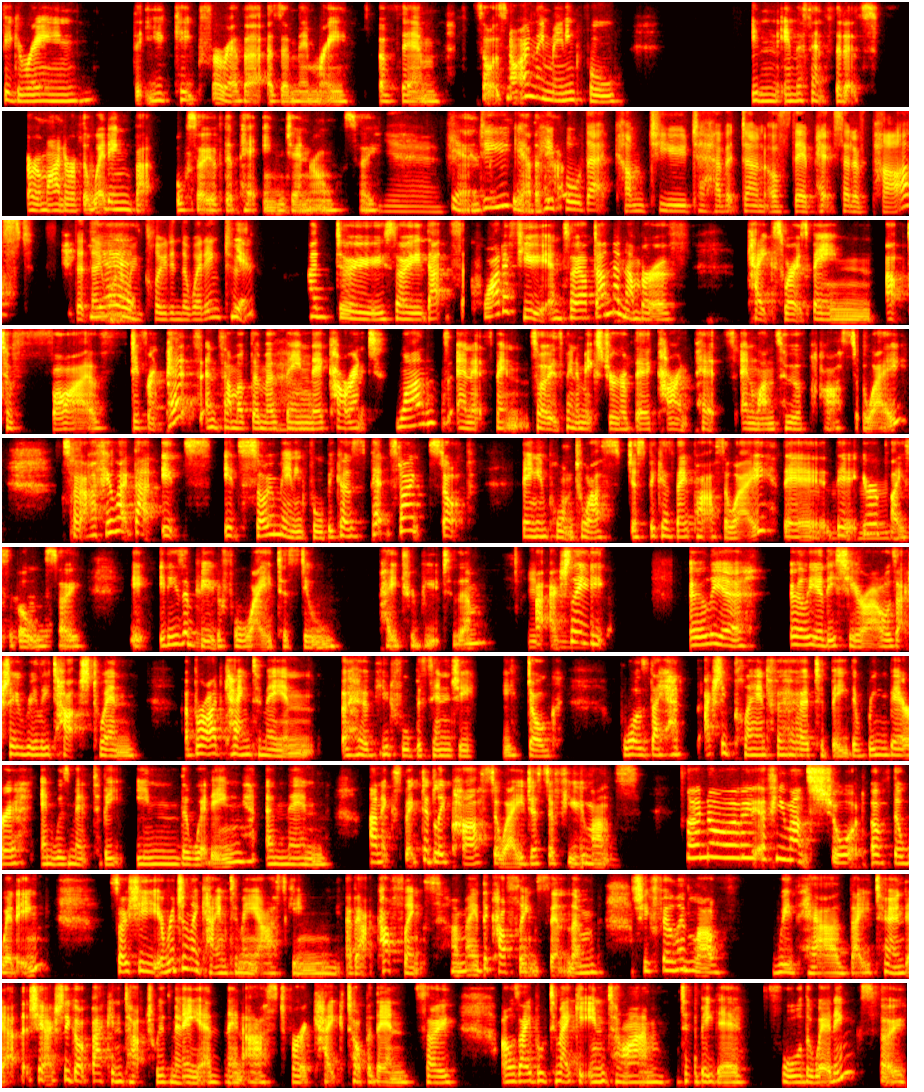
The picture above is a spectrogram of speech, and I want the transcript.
figurine that you keep forever as a memory of them. So it's not only meaningful in in the sense that it's a reminder of the wedding, but also of the pet in general. So yeah, yeah. Do you get people part. that come to you to have it done of their pets that have passed that they yeah. want to include in the wedding too? Yeah, I do. So that's quite a few, and so I've done a number of cakes where it's been up to five different pets and some of them have wow. been their current ones and it's been so it's been a mixture of their current pets and ones who have passed away so I feel like that it's it's so meaningful because pets don't stop being important to us just because they pass away. They're they're mm-hmm. irreplaceable. So it, it is a beautiful way to still pay tribute to them. I actually earlier earlier this year I was actually really touched when a bride came to me and her beautiful Basenji dog was they had actually planned for her to be the ring bearer and was meant to be in the wedding and then unexpectedly passed away just a few months I know a few months short of the wedding. So she originally came to me asking about cufflinks. I made the cufflinks, sent them. She fell in love with how they turned out, that she actually got back in touch with me and then asked for a cake topper then. So I was able to make it in time to be there for the wedding. So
